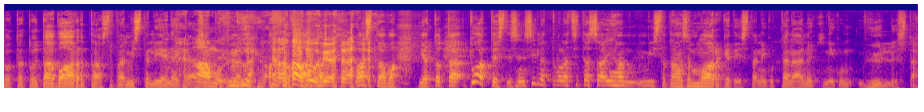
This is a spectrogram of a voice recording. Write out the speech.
tota, toi, tai Vartaasta tai mistä lieneekään. Aamuyöllä. Niin, Aamuyöllä. vastaava. Ja tota, tuotteisti sen sillä tavalla, että sitä saa ihan mistä tahansa marketista niin kuin tänään nyt niin kuin hyllystä.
